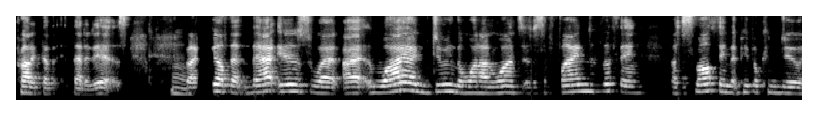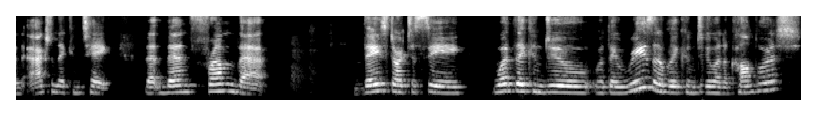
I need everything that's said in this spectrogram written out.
product that that it is mm. but i felt that that is what i why i'm doing the one-on-ones is to find the thing a small thing that people can do an action they can take that then from that they start to see what they can do, what they reasonably can do and accomplish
